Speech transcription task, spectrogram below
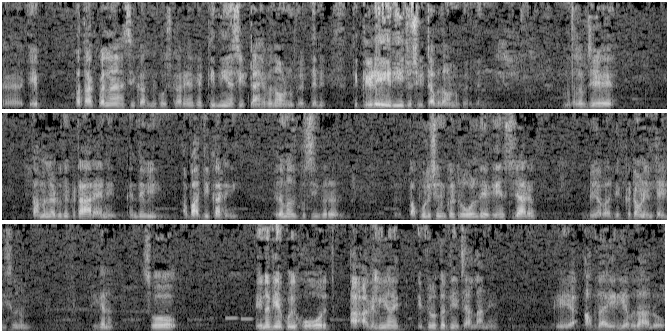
ਇਹ ਪਤਾ ਪਹਿਲਾਂ ਅਸੀਂ ਕਰਨ ਦੀ ਕੋਸ਼ਿਸ਼ ਕਰ ਰਹੇ ਹਾਂ ਕਿ ਕਿੰਨੀਆਂ ਸੀਟਾਂ ਇਹ ਵਧਾਉਣ ਨੂੰ ਫਿਰਦੇ ਨੇ ਤੇ ਕਿਹੜੇ ਏਰੀਆ 'ਚ ਸੀਟਾਂ ਵਧਾਉਣ ਨੂੰ ਫਿਰਦੇ ਨੇ। ਮਤਲਬ ਜੇ ਤਾਮਿਲਨਾਡੂ ਦੇ ਘਟਾ ਰਹੇ ਨੇ, ਕਹਿੰਦੇ ਵੀ ਆਬਾਦੀ ਘਟ ਗਈ, ਇਹਦਾ ਮਤਲਬ ਤੁਸੀਂ ਫਿਰ ਪਾਪੂਲੇਸ਼ਨ ਕੰਟਰੋਲ ਦੇ ਅਗੇਂਸਟ ਜਾ ਰਹੇ ਹੋ, ਵੀ ਆਬਾਦੀ ਘਟਾਉਣੀ ਚਾਹੀਦੀ ਸੀ ਉਹਨਾਂ ਨੂੰ, ਠੀਕ ਹੈ ਨਾ? ਸੋ ਇਹਨਾਂ ਦੀਆਂ ਕੋਈ ਹੋਰ ਅਗਲੀਆਂ ਇੱਧਰ ਉੱਧਰ ਦੀਆਂ ਚਾਲਾਂ ਨੇ ਕਿ ਆਪਦਾ ਏਰੀਆ ਵਧਾ ਲਓ,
